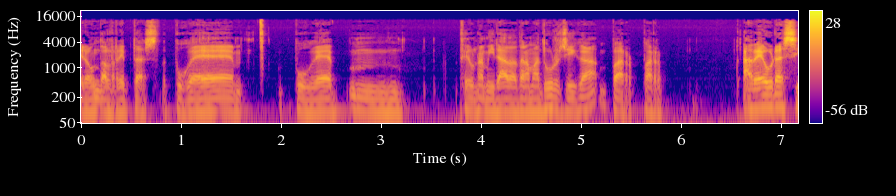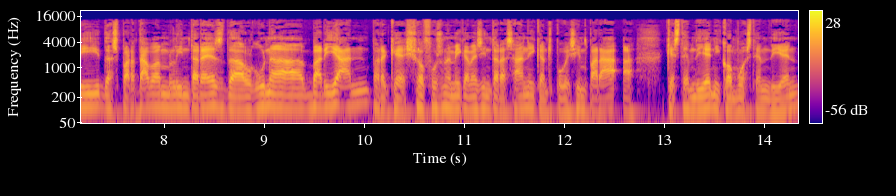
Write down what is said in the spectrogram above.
era un dels reptes, poder, poder mm, fer una mirada dramatúrgica per, per a veure si despertàvem l'interès d'alguna variant perquè això fos una mica més interessant i que ens poguéssim parar a què estem dient i com ho estem dient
